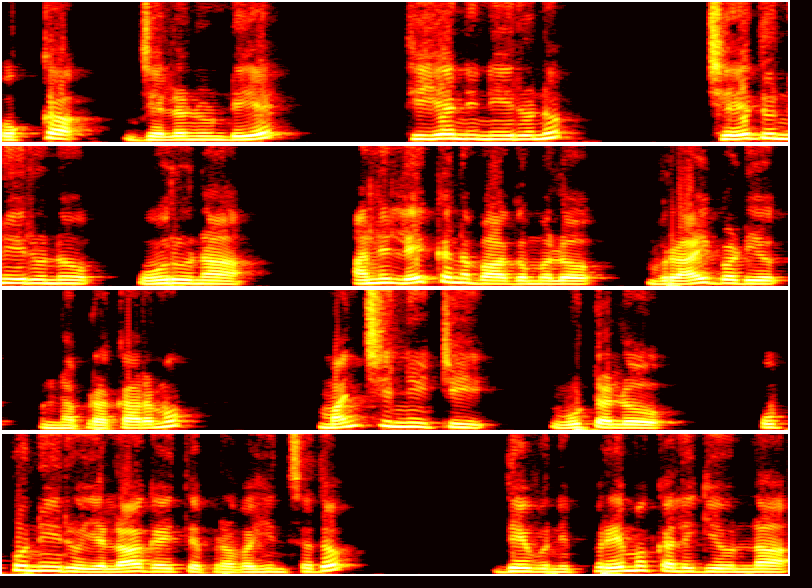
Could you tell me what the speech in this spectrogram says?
ఒక్క జల నుండియే తీయని నీరును చేదు నీరును ఊరునా అని లేఖన భాగములో వ్రాయబడి ఉన్న ప్రకారము మంచినీటి ఊటలో ఉప్పు నీరు ఎలాగైతే ప్రవహించదో దేవుని ప్రేమ కలిగి ఉన్న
